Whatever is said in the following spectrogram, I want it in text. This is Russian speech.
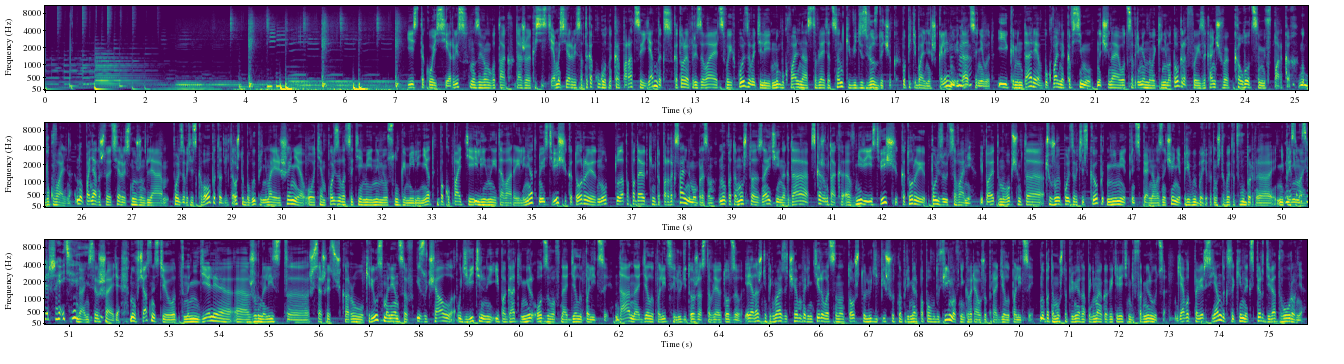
Есть такой сервис, назовем его так, даже экосистема сервисов, да как угодно, корпорация Яндекс, которая призывает своих пользователей, ну, буквально оставлять оценки в виде звездочек по пятибалльной шкале, они, Мгм. вида, оценивают, и комментариев буквально ко всему, начиная от современного кинематографа и заканчивая колодцами в парках, ну, буквально. Ну, понятно, что этот сервис нужен для пользовательского опыта, для того, чтобы вы принимали решение о тем, пользоваться теми иными услугами или нет, покупать те или иные товары или нет. Но есть вещи, которые, ну, туда попадают каким-то парадоксальным образом. Ну, потому что, знаете, иногда, скажем так, э, в мире есть вещи, которые пользуются вами. И поэтому, в общем-то, чужой пользовательский опыт не имеет принципиального значения при выборе, потому что вы этот выбор э, не Не принимаете. совершаете. Да, не совершаете. Ну, в частности, вот на неделе э, журналист э, 66.ru Кирилл Смоленцев изучал удивительный и богатый мир отзывов на отделы полиции. Да, на отделы полиции люди тоже оставляют отзывы. Я даже не понимаю, зачем ориентироваться на то, что люди пишут, например, по поводу фильмов, не говоря уже про отделы полиции. Ну, потому что примерно понимаю, как эти рейтинги формируются. Я вот по версии Яндекса киноэксперт девятого уровня.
